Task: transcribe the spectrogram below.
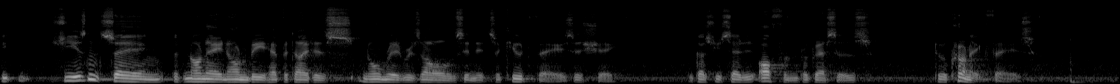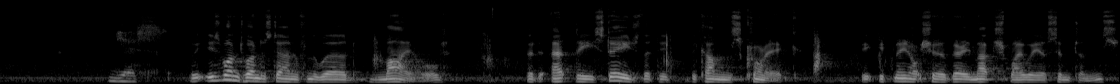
it, she isn't saying that non-A, non-B hepatitis normally resolves in its acute phase, is she? Because she said it often progresses to a chronic phase. Yes. Is one to understand from the word mild that at the stage that it becomes chronic, it, it may not show very much by way of symptoms?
